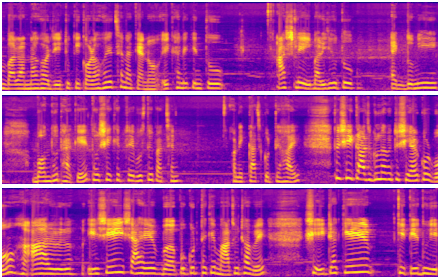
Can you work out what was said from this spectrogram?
বা রান্নাঘর যেটুকুই করা হয়েছে না কেন, এখানে কিন্তু আসলেই বাড়ি যেহেতু একদমই বন্ধ থাকে, তো সেক্ষেত্রে বুঝতেই পারছেন অনেক কাজ করতে হয়। তো সেই কাজগুলো আমি একটু শেয়ার করব। আর এসেই সাহেব পুকুর থেকে মাছ উঠাবে, সেইটাকে কেটে ধুয়ে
